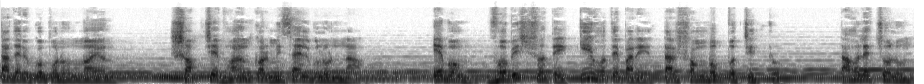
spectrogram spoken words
তাদের গোপন উন্নয়ন, সবচেয়ে ভয়ঙ্কর মিসাইলগুলোর নাম এবং ভবিষ্যতে কি হতে পারে তার সম্ভাব্য চিত্র। তাহলে চলুন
